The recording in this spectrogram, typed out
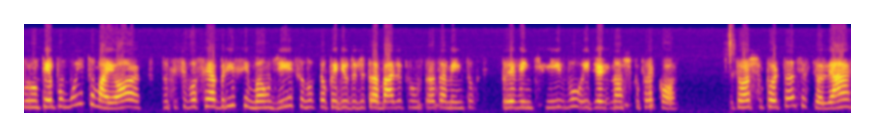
por um tempo muito maior do que se você abrisse mão disso no seu período de trabalho para um tratamento preventivo e diagnóstico precoce. Então, acho importante esse olhar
